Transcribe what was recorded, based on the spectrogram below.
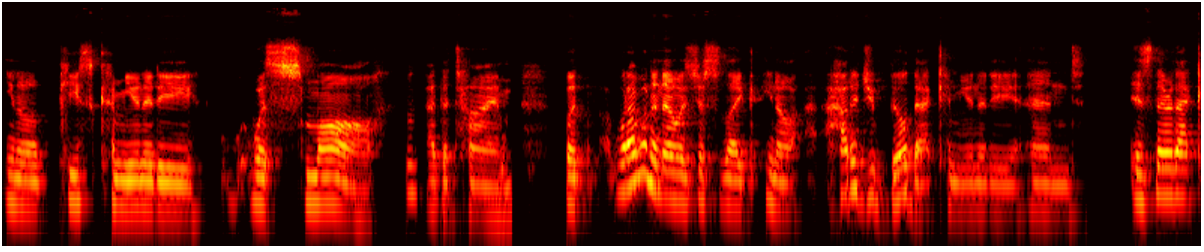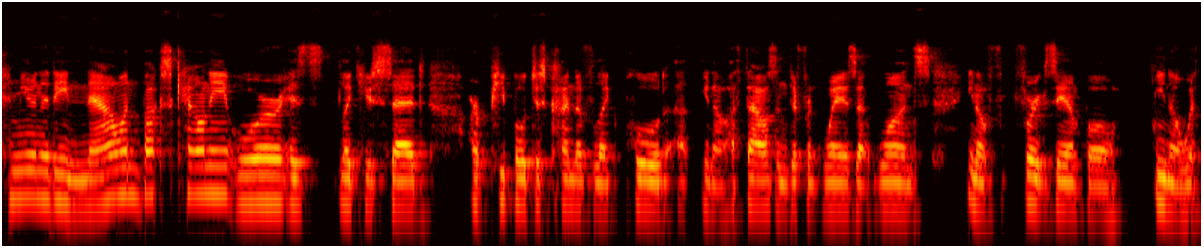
you know, peace community was small at the time, but what I want to know is just like, you know, how did you build that community and is there that community now in Bucks County or is like you said, are people just kind of like pulled, uh, you know, a thousand different ways at once? You know, f- for example, you know with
